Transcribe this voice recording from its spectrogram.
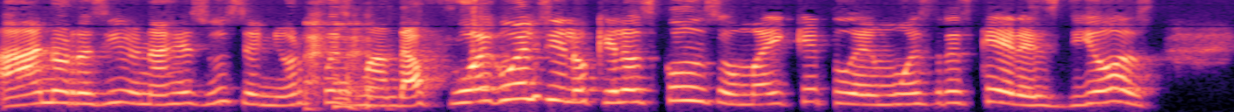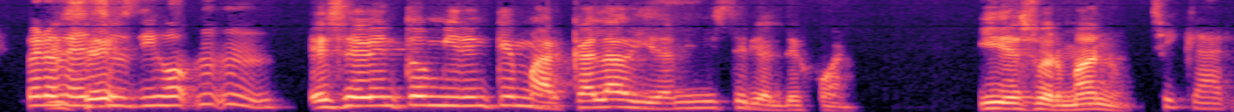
Ah, no recibieron a Jesús, Señor, pues manda fuego del cielo que los consuma y que tú demuestres que eres Dios. Pero Ese- Jesús dijo, "Mm, mm". Ese evento, miren que marca la vida ministerial de Juan y de su hermano. sí, claro.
